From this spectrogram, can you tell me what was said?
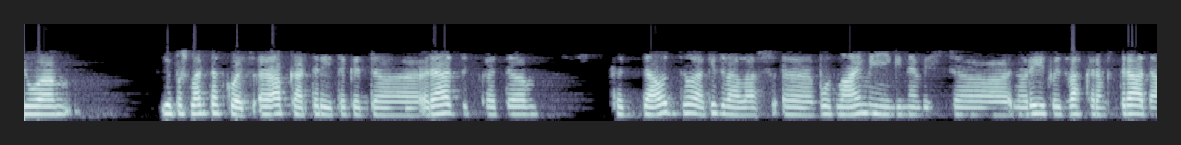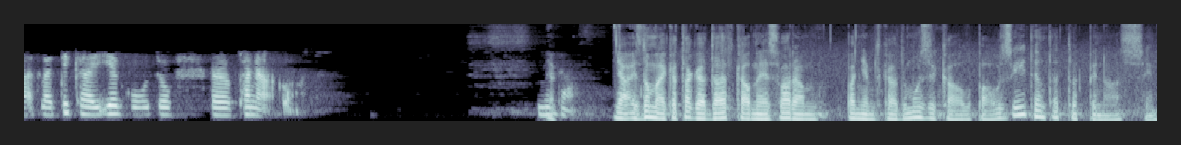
jo, jo pašlaik tas, ko es apkārt arī tagad uh, redzu, kad uh, kad daudz cilvēku izvēlās uh, būt laimīgi, nevis uh, no rīta līdz vakaram strādāt, lai tikai iegūtu uh, panākumus. Nu, Jā. Jā, es domāju, ka tagad atkal mēs varam paņemt kādu muzikālu pauzīti un tad turpināsim.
